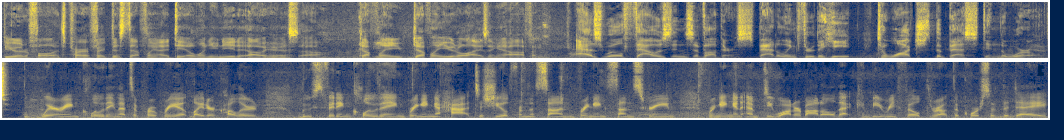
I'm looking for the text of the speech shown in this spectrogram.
Beautiful. It's perfect. It's definitely ideal when you need it out here. So definitely, definitely utilizing it often. As will thousands of others battling through the heat to watch the best in the world. Wearing clothing that's appropriate, lighter colored, loose fitting clothing, bringing a hat to shield from the sun, bringing sunscreen, bringing an empty water bottle that can be refilled throughout the course of the day.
